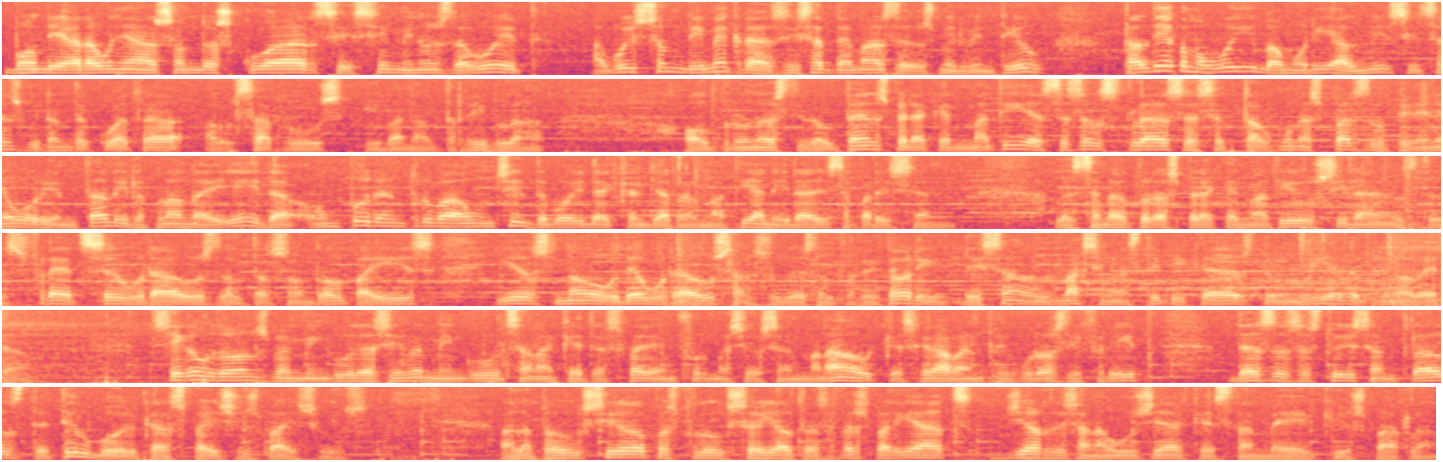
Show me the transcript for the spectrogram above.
Bon dia, Catalunya. Són dos quarts i cinc minuts de vuit. Avui som dimecres, 17 de març de 2021. Tal dia com avui va morir el 1684 el tsar rus Ivan el Terrible. El pronòstic del temps per aquest matí és de cels clars excepte algunes parts del Pirineu Oriental i la plana de Lleida, on podrem trobar un xic de boira que al llarg del matí anirà desapareixent. Les temperatures per aquest matí oscil·len els dels freds 0 graus del terç nord del país i els 9-10 graus al sud-est del territori, deixant les màximes típiques d'un dia de primavera. Sigueu, doncs, benvingudes i benvinguts en aquest espai d'informació setmanal que es grava en rigorós diferit des dels estudis centrals de Tilburg als Països Baixos. A la producció, postproducció i altres afers variats, Jordi Sanausia, que és també qui us parla.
